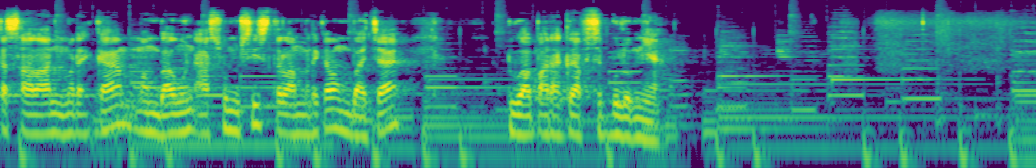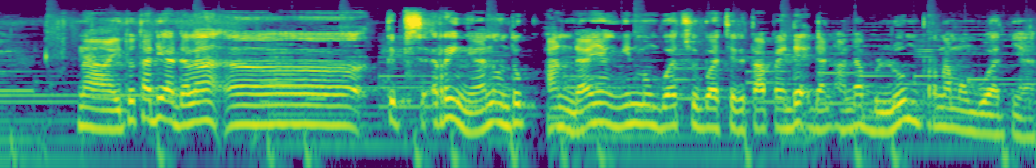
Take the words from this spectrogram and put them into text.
kesalahan mereka membangun asumsi setelah mereka membaca dua paragraf sebelumnya. Nah, itu tadi adalah uh, tips ringan untuk Anda yang ingin membuat sebuah cerita pendek dan Anda belum pernah membuatnya.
